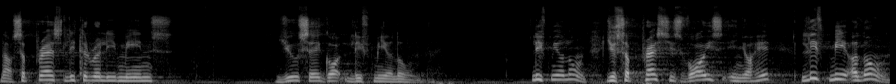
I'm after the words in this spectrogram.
Now, suppress literally means you say, God, leave me alone. Leave me alone. You suppress his voice in your head, leave me alone.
